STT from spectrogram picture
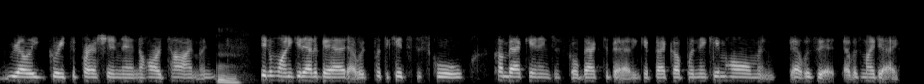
really great depression and a hard time, and Mm. didn't want to get out of bed. I would put the kids to school, come back in, and just go back to bed and get back up when they came home, and that was it. That was my day.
